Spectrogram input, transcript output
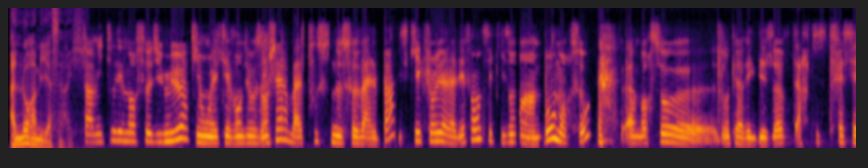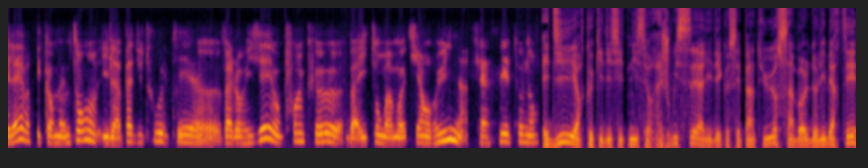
Anne-Laure Amiyassari. Parmi tous les morceaux du mur qui ont été vendus aux enchères, bah, tous ne se valent pas. Ce qui est curieux à la défense, c'est qu'ils ont un beau morceau, un morceau euh, donc avec des œuvres d'artistes très célèbres, et qu'en même temps, il n'a pas du tout été euh, valorisé au point que bah, il tombe à moitié en ruine. C'est assez étonnant. Et dire que Kidi Sidney se réjouissait à l'idée que ces peintures, symboles de liberté,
